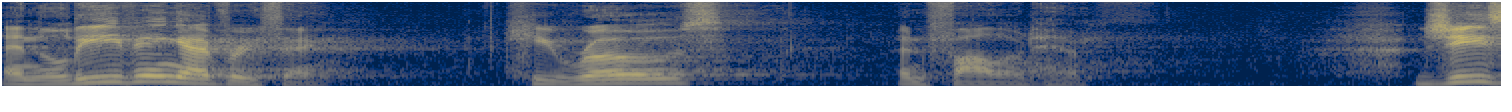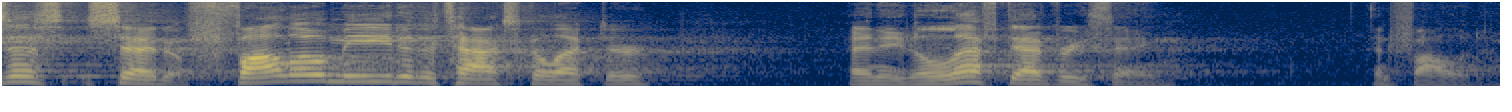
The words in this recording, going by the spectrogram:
And leaving everything, he rose and followed him. Jesus said, Follow me to the tax collector, and he left everything and followed him.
